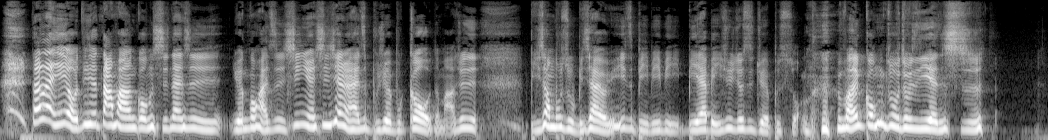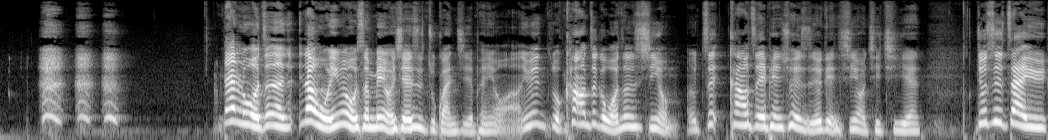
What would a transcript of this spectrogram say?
当然也有这些大方的公司，但是员工还是新员新鲜人还是不觉得不够的嘛，就是。比上不足，比下有余，一直比比比比来比去，就是觉得不爽。反正工作就是厌世。但如果真的让我，因为我身边有一些是主管级的朋友啊，因为我看到这个，我真的是心有这看到这一篇，确实有点心有戚戚焉。就是在于，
